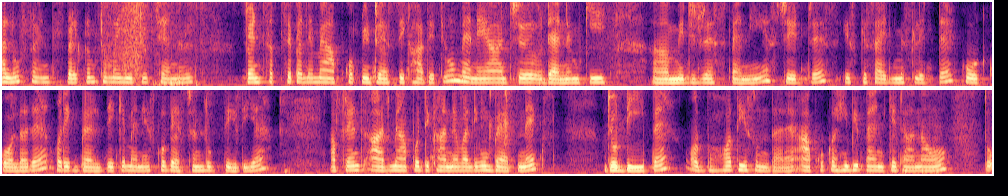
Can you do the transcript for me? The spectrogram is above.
Hello friends welcome to my YouTube channel friends सबसे पहले मैं आपको अपनी ड्रेस दिखा देती हूँ। मैंने आज डेनिम की मिडी ड्रेस पहनी है स्ट्रेट ड्रेस इसके साइड में स्लिट है कोट कॉलर है और एक बेल्ट दे के मैंने इसको वेस्टर्न लुक दे दिया है। अब फ्रेंड्स आज मैं आपको दिखाने वाली हूँ बैक नेक्स जो डीप है और बहुत ही सुंदर है। आपको कहीं भी पहन के जाना हो तो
